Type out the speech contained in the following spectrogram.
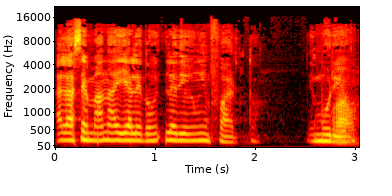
A la semana ella le dio un infarto y murió.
